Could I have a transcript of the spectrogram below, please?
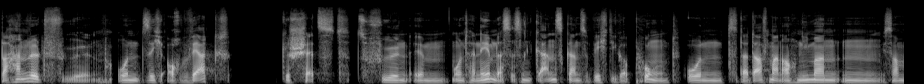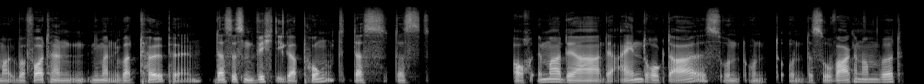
behandelt fühlen und sich auch wertgeschätzt zu fühlen im Unternehmen, das ist ein ganz, ganz wichtiger Punkt. Und da darf man auch niemanden, ich sag mal, übervorteilen, niemanden übertölpeln. Das ist ein wichtiger Punkt, dass, dass auch immer der, der Eindruck da ist und, und, und das so wahrgenommen wird,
